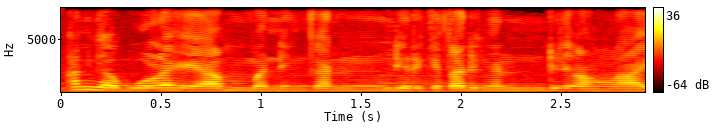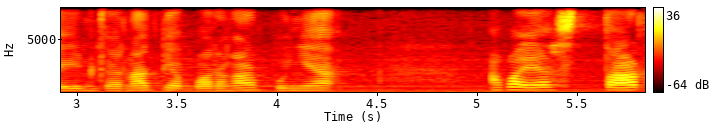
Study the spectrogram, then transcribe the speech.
kan nggak boleh ya membandingkan diri kita dengan diri orang lain. Karena tiap orang kan punya apa ya start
